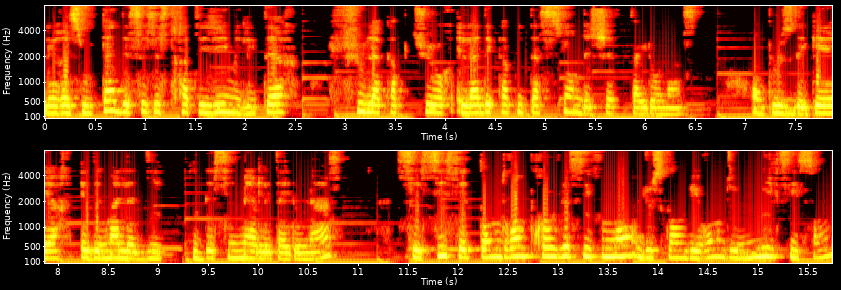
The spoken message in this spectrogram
Le résultat de ces stratégies militaires fut la capture et la décapitation des chefs Taironais. En plus des guerres et des maladies qui décimèrent les Taironais, ceux-ci s'étendront progressivement jusqu'à environ 2600.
